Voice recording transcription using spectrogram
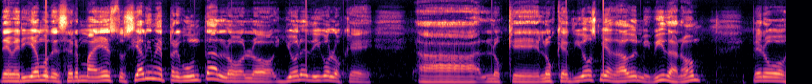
deberíamos de ser maestros. Si alguien me pregunta, lo, yo le digo lo que, lo, que, lo que Dios me ha dado en mi vida, ¿no? Pero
